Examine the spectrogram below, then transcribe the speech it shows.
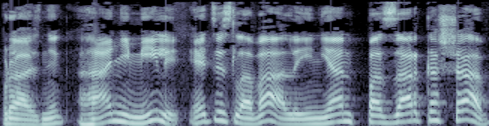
праздник. Гани мили, эти слова, линьян пазар кашав.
